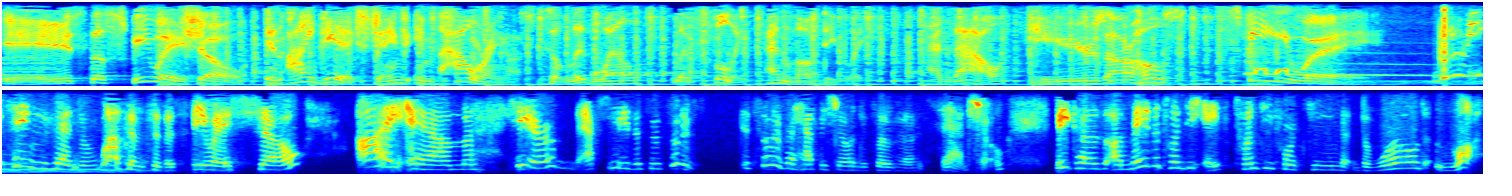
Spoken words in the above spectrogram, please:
It's the Speedway Show, an idea exchange empowering us to live well, live fully, and love deeply. And now, here's our host, Speedway. Greetings and welcome to the Speedway Show. I am here. Actually, this is sort of it's sort of a happy show and it's sort of a sad show because on May the 28th, 2014, the world lost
